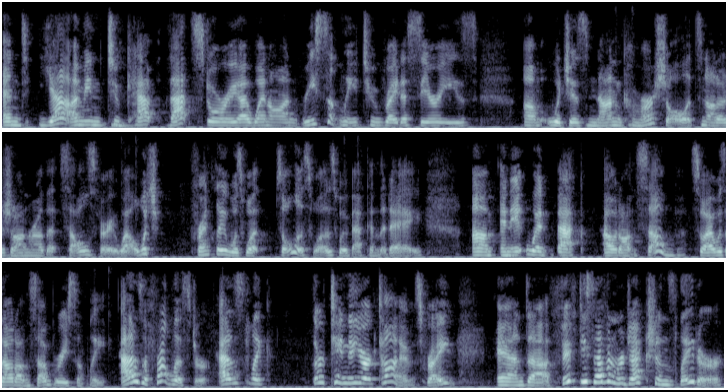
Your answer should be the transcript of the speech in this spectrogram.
and yeah, I mean to cap that story, I went on recently to write a series um, which is non-commercial. It's not a genre that sells very well, which frankly was what Soulless was way back in the day. Um, and it went back out on sub. So I was out on sub recently as a front lister, as like 13 New York Times, right? And uh, 57 rejections later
